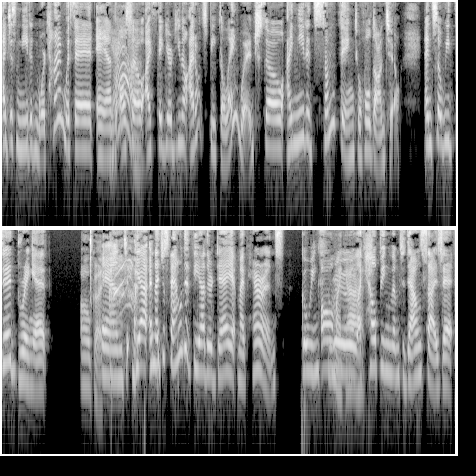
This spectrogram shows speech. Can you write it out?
I just needed more time with it. And Yeah. also I figured, you know, I don't speak the language. So I needed something to hold on to. And so we did bring it Oh good. and yeah, and I just found it the other day at my parents going through, Oh my like helping them to downsize it.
